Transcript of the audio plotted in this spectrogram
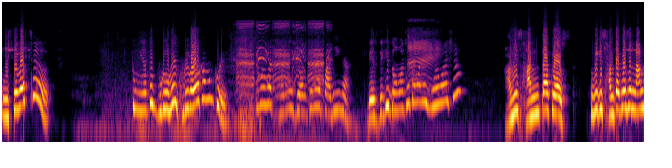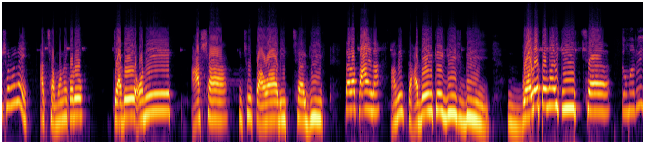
বুঝতে পারছ? তুমি এত বুড়ো হয়ে ঘুরে বেড়াও কেমন করে? তোমার যন্ত্রণায় পারি না। বেশ, দেখি দম আছে তোমার এই বুড়ো বয়সে? আমি সান্তা ক্লজ তুমি কি সান্তা ক্লজের নাম শোনো নাই? আচ্ছা মনে করো যাদের অনেক আশা, কিছু পাওয়ার ইচ্ছা গিফট তারা পায় না। আমি তাদেরকে গিফট দিই। বলো তোমার কি ইচ্ছা। তোমার ওই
